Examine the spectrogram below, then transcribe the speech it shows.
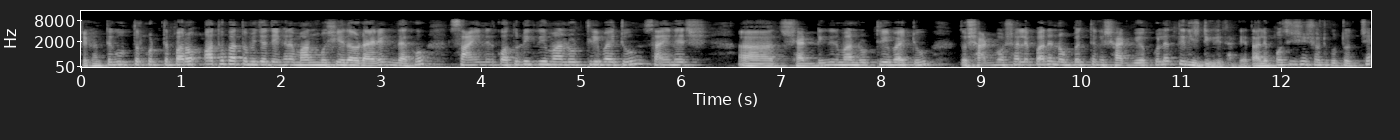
সেখান থেকে উত্তর করতে পারো। অথবা তুমি যদি এখানে মান বসিয়ে দাও ডাইরেক্ট দেখো সাইনের কত ডিগ্রি মান রুট থ্রি বাই টু সাইনের ষাট ডিগ্রির মান রুট থ্রি বাই টু তো ষাট বসালে পারে নব্বই থেকে ষাট বিয়োগ করলে তিরিশ ডিগ্রি থাকে। তাহলে পঁচিশের সঠিক উত্তর হচ্ছে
